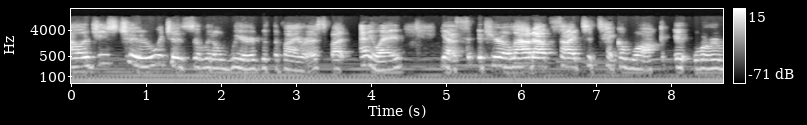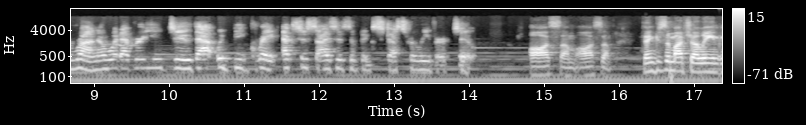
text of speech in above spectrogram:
allergies too, which is a little weird with the virus. But anyway, yes, if you're allowed outside to take a walk or a run or whatever you do, that would be great. Exercise is a big stress reliever too. Awesome, awesome. Thank you so much, Eileen.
